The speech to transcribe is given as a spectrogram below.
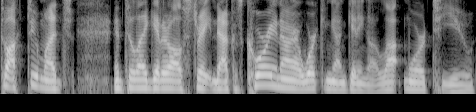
talk too much until I get it all straightened out because Corey and I are working on getting a lot more to you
